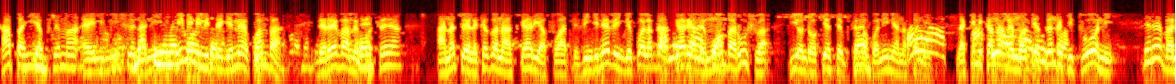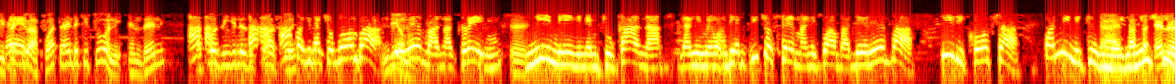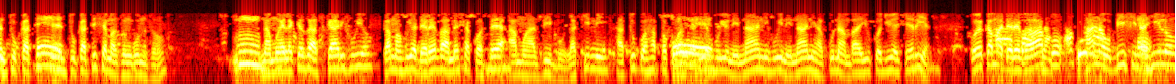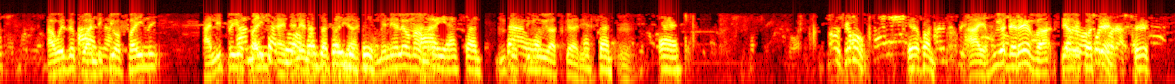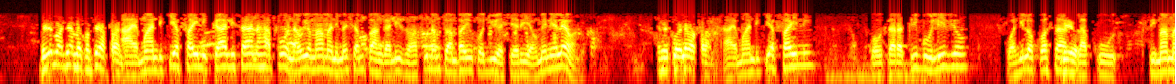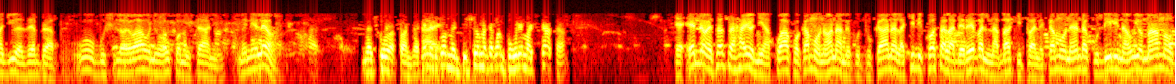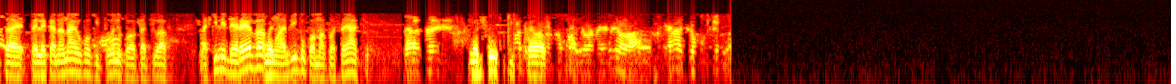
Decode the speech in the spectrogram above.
hapa hii ya kusema aelimishwe na nini, mimi nilitegemea kwamba dereva amekosea anachoelekezwa na askari afuate. Vinginevyo ingekuwa labda askari amemwomba rushwa, hiyo ndio kesi ya kusema Eh. kwa nini anafanya. Ah, Lakini kama amemwambia twende kituoni, dereva alitakiwa Eh. afuate, aende kituoni and then Ah, hatua ah, zingine ah, zifuatwe. hapa kinachogomba dereva na claim Eh. mimi nimemtukana na nimemwambia nilichosema ni kwamba dereva hili kosa kwa nini tu Eh, Sasa tukatishe, Eh, tukatishe mazungumzo mm. namwelekeza askari huyo, kama huyo dereva ameshakosea amwadhibu, lakini hatuko hapa kuangalia hey. huyu ni nani, huyu ni nani. Hakuna ambaye yuko juu ya sheria. Kwa hiyo kama dereva wako hakuna. hana ubishi na Eh. hilo, aweze kuandikiwa faini, alipe hiyo faini, aendelee na safari yake. Umenielewa mama? Haya, asante. Mpe simu huyo askari. Asante. Mm. Eh. Eh. Haya, huyo dereva si amekosea? Dereva ndiye amekosea sana. Haya, mwandikie faini kali sana hapo, na huyo mama nimeshampa angalizo. Hakuna mtu ambaye yuko juu ya sheria. Umenielewa? Nimekuelewa sana. Haya, mwandikia faini kwa utaratibu ulivyo kwa hilo kosa Dio. la kusimama juu ya zebra hapo. Huo ubushilo wao ni wa huko mitaani. Umenielewa? Nashukuru sana, Lakini nilikuwa nimetishia mashtaka. E, anyway, sasa hayo ni ya kwako. Kama unaona amekutukana, lakini kosa la dereva linabaki pale. Kama unaenda kudili na huyo mama, utapelekana naye huko kituoni kwa wakati wako, lakini dereva mwadhibu kwa makosa yake.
